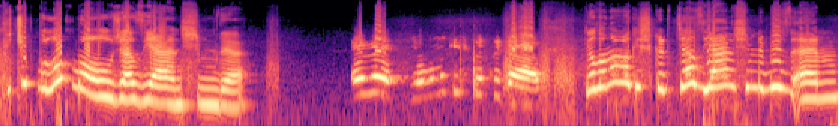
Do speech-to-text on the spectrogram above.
Küçük blok mu olacağız yani şimdi? Evet, yolumu kışkırtacağız. Yalan mı kışkırtacağız? Yani şimdi biz em,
